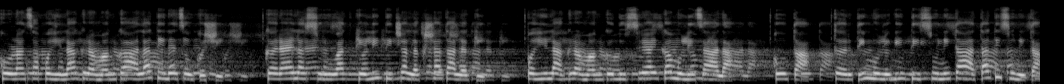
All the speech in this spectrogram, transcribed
कोणाचा पहिला क्रमांक आला तिने चौकशी. करायला सुरुवात केली तिच्या लक्षात आलं की पहिला क्रमांक दुसऱ्या एका मुलीचा आला. होता तर ती मुलगी ती सुनीता आता ती सुनीता.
